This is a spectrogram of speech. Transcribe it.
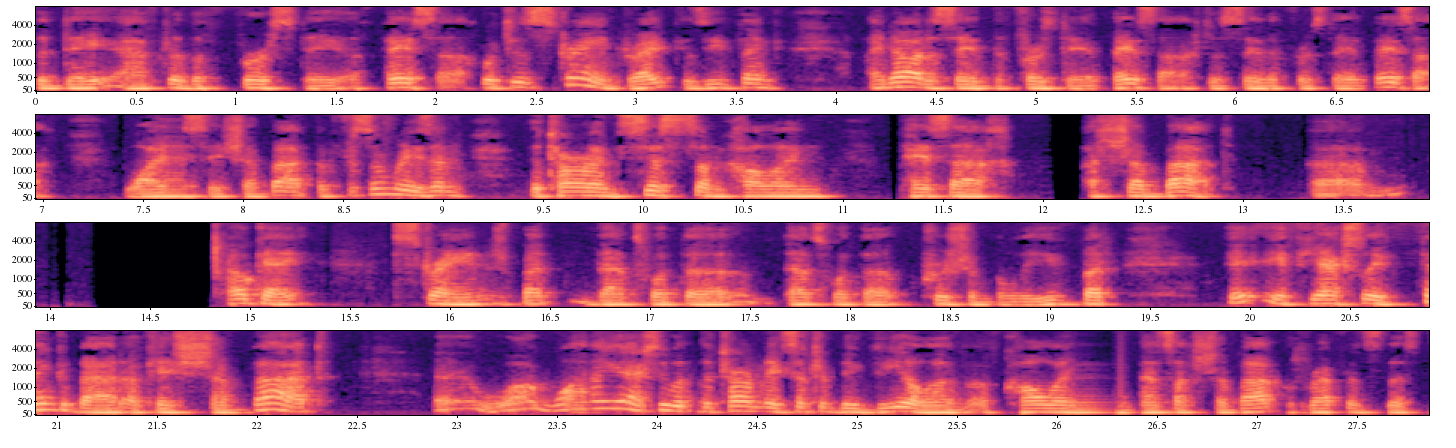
the day after the first day of Pesach, which is strange, right? Because you think I know how to say the first day of Pesach, just say the first day of Pesach. Why say Shabbat? But for some reason, the Torah insists on calling Pesach a Shabbat. Um, okay, strange, but that's what the that's what the Prushim believe. But if you actually think about, okay, Shabbat, uh, why, why, actually would the Torah make such a big deal of, of calling Pesach Shabbat with reference to this?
